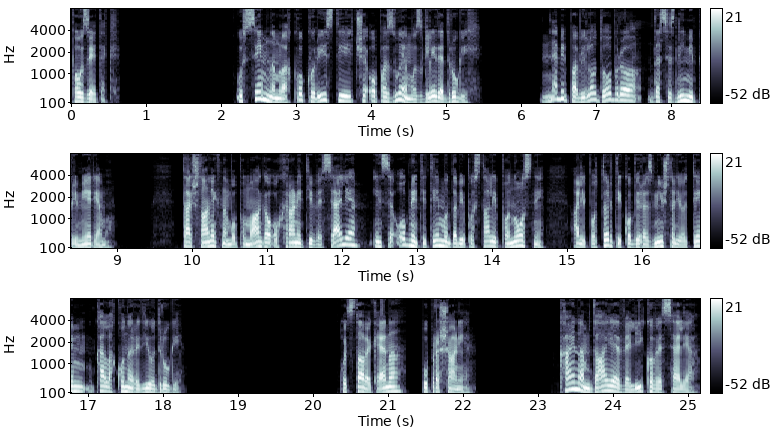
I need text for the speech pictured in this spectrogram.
Povzetek. Vsem nam lahko koristi, če opazujemo zglede drugih. Ne bi pa bilo dobro, da se z njimi primerjamo. Ta članek nam bo pomagal ohraniti veselje in se ogniti temu, da bi postali ponosni ali potrti, ko bi razmišljali o tem, kaj lahko naredijo drugi. Odstavek 1. Vprašanje. Kaj nam daje veliko veselja?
